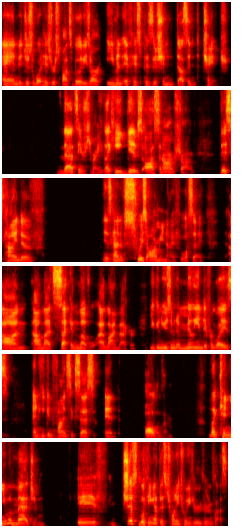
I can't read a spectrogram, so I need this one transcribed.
and just what his responsibilities are, even if his position doesn't change. That's interesting, right? Like he gives Austin Armstrong this kind of this kind of Swiss Army knife, we'll say, on on that second level at linebacker. You can use him in a million different ways and he can find success at all of them. Like, can you imagine if just looking at this 2023 recruiting class,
